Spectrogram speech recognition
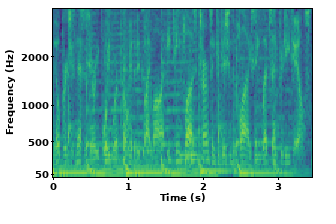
No purchase necessary. Void where prohibited by law. 18 plus terms and conditions apply. See website for details.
